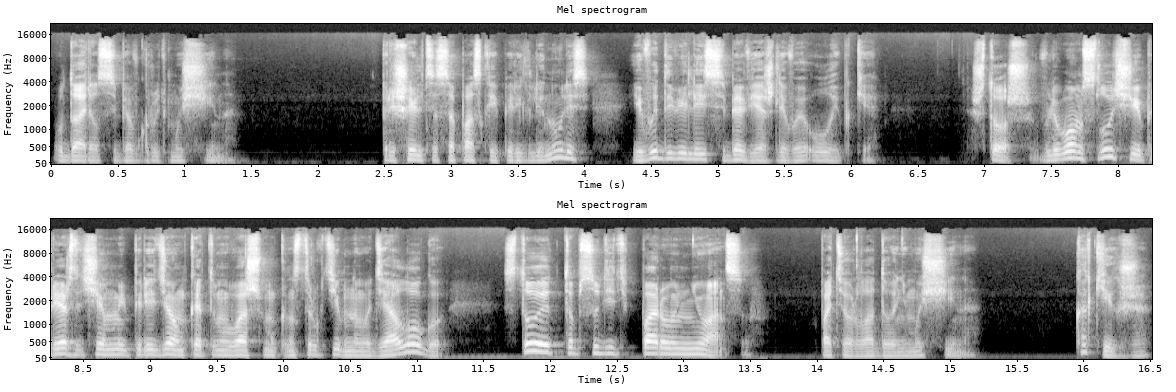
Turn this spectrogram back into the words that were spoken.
ударил себя в грудь мужчина. Пришельцы с опаской переглянулись и выдавили из себя вежливые улыбки – что ж, в любом случае, прежде чем мы перейдем к этому вашему конструктивному диалогу, стоит обсудить пару нюансов. Потер ладони мужчина. Каких же?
